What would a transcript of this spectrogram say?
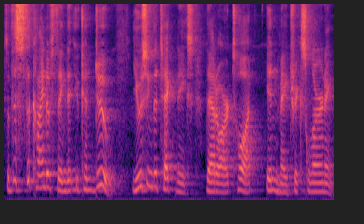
So, this is the kind of thing that you can do using the techniques that are taught in matrix learning.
